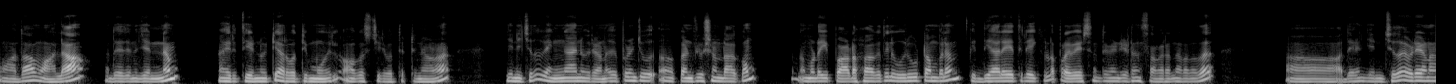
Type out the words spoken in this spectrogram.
മാതാ മാല അദ്ദേഹത്തിന്റെ ജനനം ആയിരത്തി എണ്ണൂറ്റി അറുപത്തി മൂന്നിൽ ഓഗസ്റ്റ് ഇരുപത്തെട്ടിനാണ്. ജനിച്ചത് വെങ്ങാനൂരാണ്. എപ്പോഴും കൺഫ്യൂഷൻ ഉണ്ടാക്കും. നമ്മുടെ ഈ പാഠഭാഗത്തിൽ ഉരുട്ടമ്പലം വിദ്യാലയത്തിലേക്കുള്ള പ്രവേശനത്തിന് വേണ്ടിയിട്ടാണ് സമരം നടന്നത്. അദ്ദേഹം ജനിച്ചത് എവിടെയാണ്?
